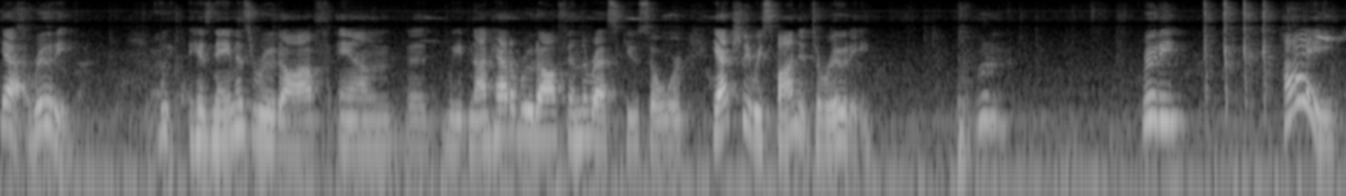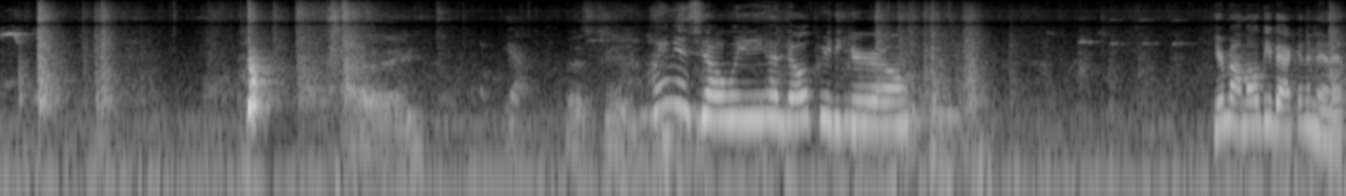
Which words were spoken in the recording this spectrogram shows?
Yeah, Rudy. We, his name is Rudolph, and the, we've not had a Rudolph in the rescue, so we're. He actually responded to Rudy. Rudy. Rudy. Hi. Hey, Yeah. that's Tim. Hi, Miss Zoe. Hello, pretty girl. Your mama will be back in a minute.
